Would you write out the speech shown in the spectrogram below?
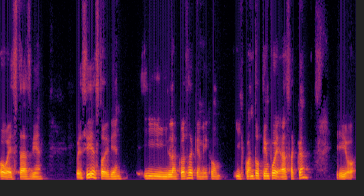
o estás bien? Pues sí, estoy bien. Y la cosa que me dijo, ¿y cuánto tiempo llevas acá? Y yo,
